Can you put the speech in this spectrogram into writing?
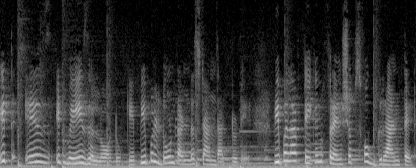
it is it weighs a lot okay? People don't understand that today. People have taken friendships for granted.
